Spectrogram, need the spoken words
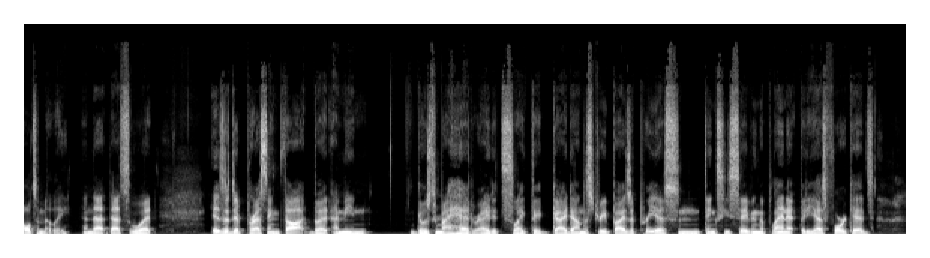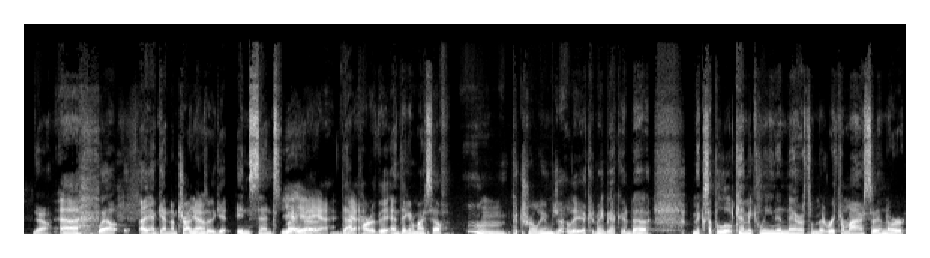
ultimately, and that that's what is a depressing thought, but I mean, it goes through my head, right? It's like the guy down the street buys a Prius and thinks he's saving the planet, but he has four kids. Yeah. Uh, well, I, again, I'm trying not know? to get incensed yeah, by yeah, the, yeah, that part of it and thinking to myself, hmm, petroleum jelly. I could maybe I could uh, mix up a little chemiclean in there, some erythromycin or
